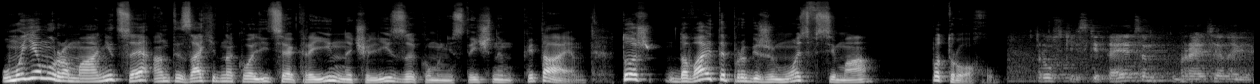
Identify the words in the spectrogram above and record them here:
У моєму романі це антизахідна коаліція країн на чолі з комуністичним Китаєм. Тож давайте пробіжимось всіма потроху. Русский с китайцем братья навек.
